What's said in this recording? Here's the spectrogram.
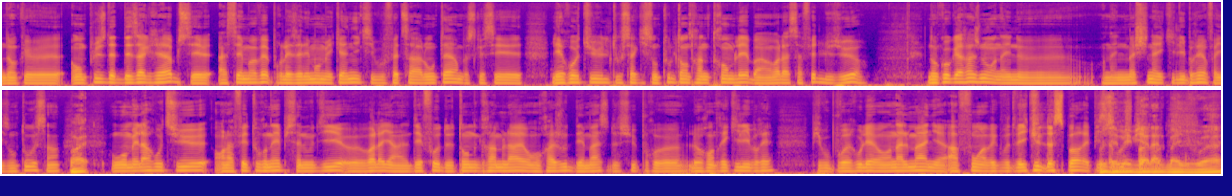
Donc, euh, en plus d'être désagréable, c'est assez mauvais pour les éléments mécaniques si vous faites ça à long terme, parce que c'est les rotules, tout ça qui sont tout le temps en train de trembler, ben voilà, ça fait de l'usure. Donc au garage, nous, on a une, euh, on a une machine à équilibrer, enfin ils ont tous, hein, Ouais. où on met la roue dessus, on la fait tourner, puis ça nous dit, euh, voilà, il y a un défaut de tant de grammes là, on rajoute des masses dessus pour euh, le rendre équilibré. Puis vous pourrez rouler en Allemagne à fond avec votre véhicule de sport, et puis Vous ça aimez bouge bien l'Allemagne, vous. hein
